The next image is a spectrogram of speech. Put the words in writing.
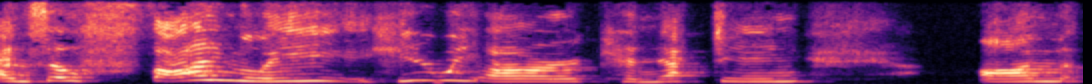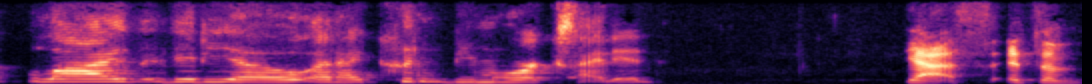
And so finally, here we are connecting on live video. And I couldn't be more excited. Yes, it's a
